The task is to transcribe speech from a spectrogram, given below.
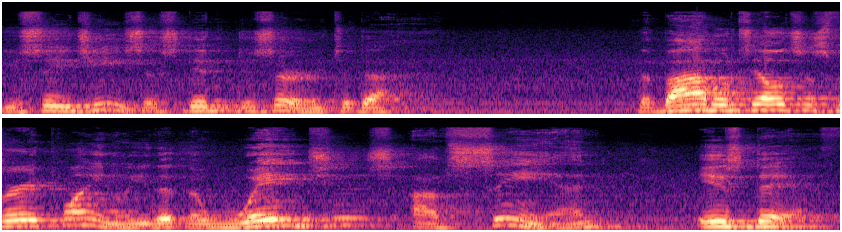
You see, Jesus didn't deserve to die. The Bible tells us very plainly that the wages of sin is death.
